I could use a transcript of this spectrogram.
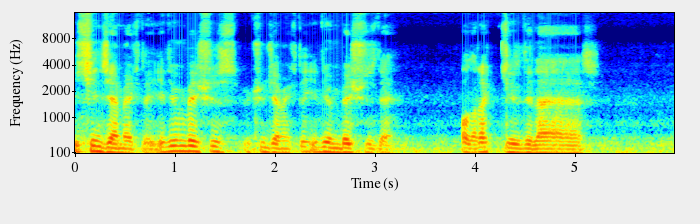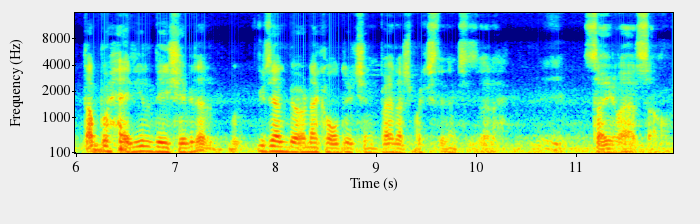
ikinci emekli 7500, üçüncü emekli 7500'de olarak girdiler. Tabi bu her yıl değişebilir. Bu güzel bir örnek olduğu için paylaşmak istedim sizlere. Saygılar, sağ olun.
